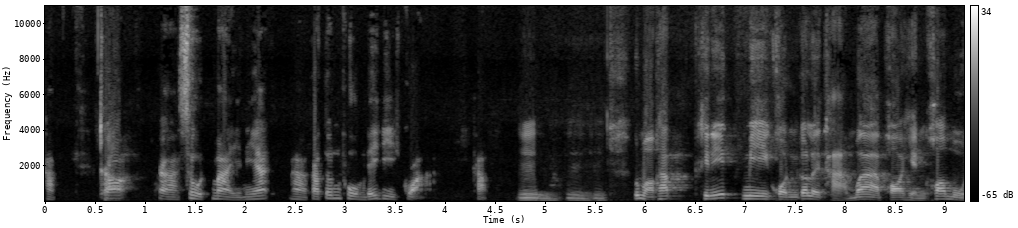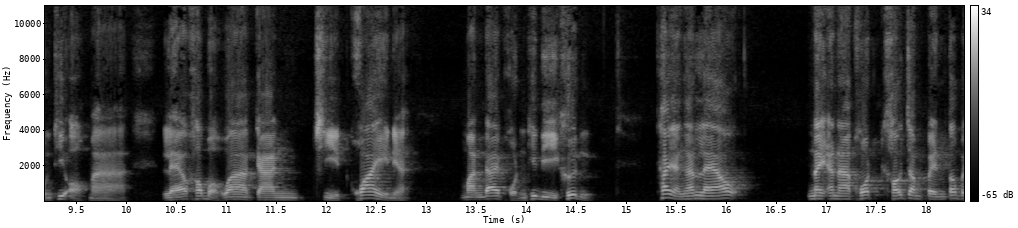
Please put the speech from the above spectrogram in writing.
ครับก็สูตรใหม่นี้กระตุ้นภูมิได้ดีกว่าครับ อืมอืมคุณหมอครับ ทีนี้มีคนก็เลยถามว่าพอเห็นข้อมูลที่ออกมา แล้วเขาบอกว่าการฉีดไข้เนี่ย มันได้ผลที่ดีขึ้น ถ้าอย่างนั้นแล้วในอนาคตเขาจำเป็นต้องไป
